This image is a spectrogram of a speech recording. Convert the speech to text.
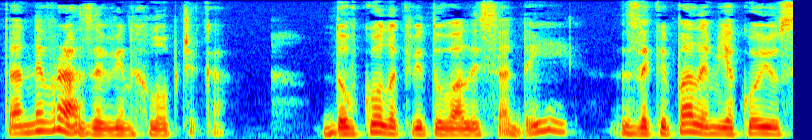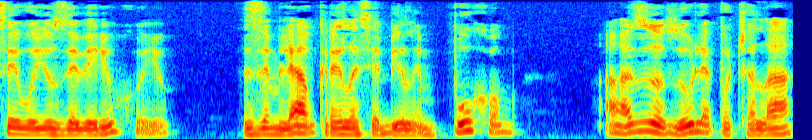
та не вразив він хлопчика. Довкола квітували сади, закипали м'якою сивою завірюхою, земля вкрилася білим пухом, а Зозуля почала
